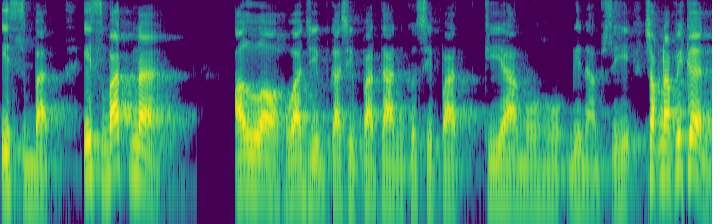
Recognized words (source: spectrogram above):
isbat. Isbatna Allah wajib kasipatan ku sifat kiamuhu binafsihi. Sok nafikan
